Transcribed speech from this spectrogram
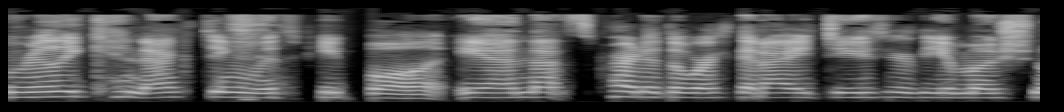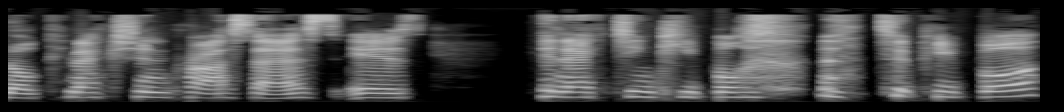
really connecting with people. And that's part of the work that I do through the emotional connection process is connecting people to people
